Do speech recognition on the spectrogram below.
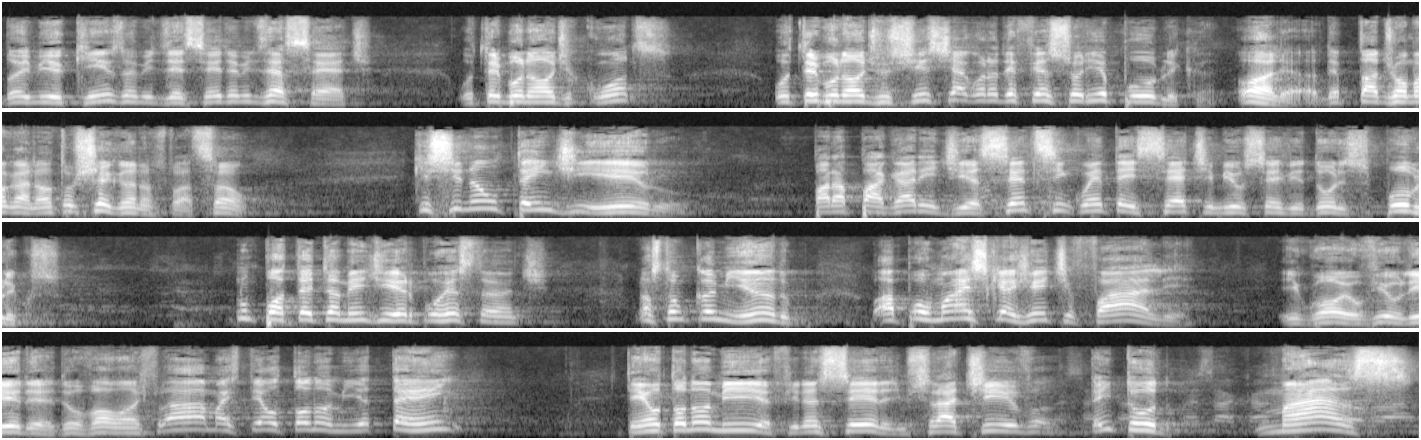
2015, 2016, 2017. O Tribunal de Contas, o Tribunal de Justiça e agora a Defensoria Pública. Olha, deputado João Magalhães, estou chegando à situação que se não tem dinheiro para pagar em dia 157 mil servidores públicos, não pode ter também dinheiro para o restante. Nós estamos caminhando, por mais que a gente fale, igual eu vi o líder do Val antes, falar, ah, mas tem autonomia. Tem. Tem autonomia financeira, administrativa, tem tudo. Mas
